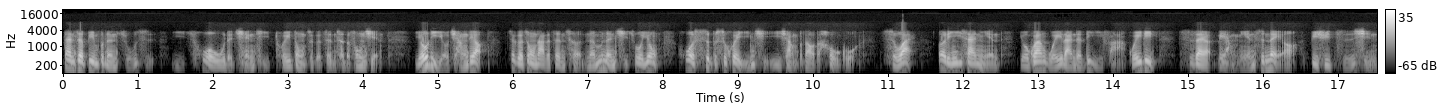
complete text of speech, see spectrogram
但这并不能阻止以错误的前提推动这个政策的风险。有理由强调。这个重大的政策能不能起作用，或是不是会引起意想不到的后果？此外，二零一三年有关围栏的立法规定是在两年之内啊必须执行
